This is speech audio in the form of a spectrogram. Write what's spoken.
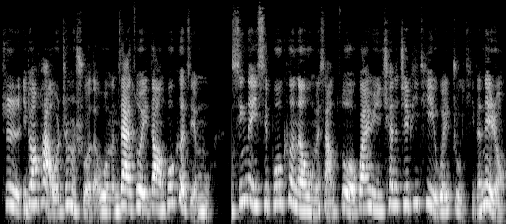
是一段话，我这么说的：我们在做一档播客节目。新的一期播客呢，我们想做关于 Chat GPT 为主题的内容，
